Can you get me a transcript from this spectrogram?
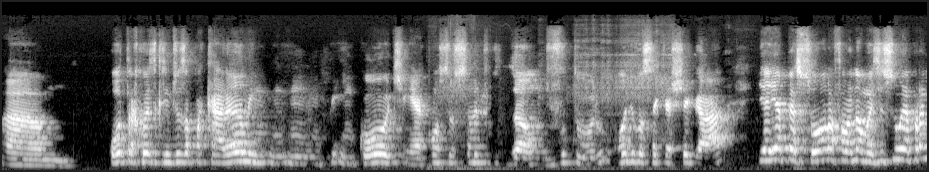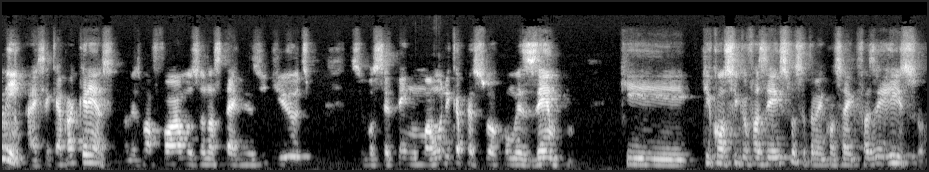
Um, outra coisa que a gente usa pra caramba em, em, em, coaching é a construção de visão de futuro, onde você quer chegar, e aí a pessoa ela fala, não, mas isso não é para mim. Aí você quebra a crença. Da mesma forma, usando as técnicas de Dildes, se você tem uma única pessoa como exemplo que, que conseguiu fazer isso, você também consegue fazer isso.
